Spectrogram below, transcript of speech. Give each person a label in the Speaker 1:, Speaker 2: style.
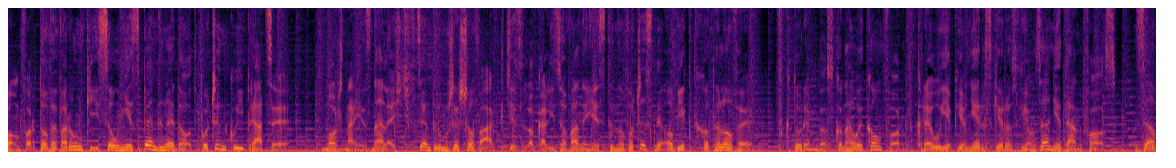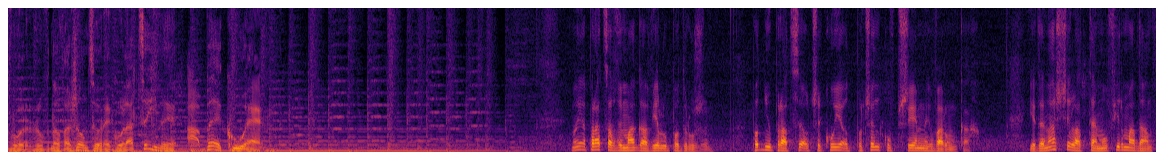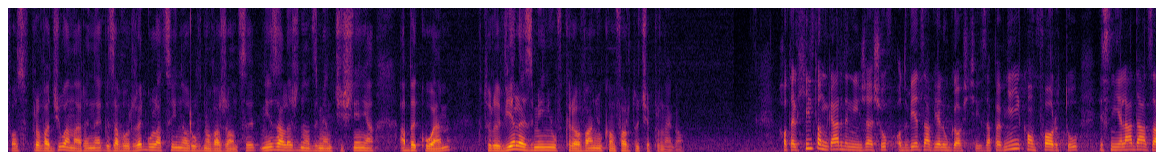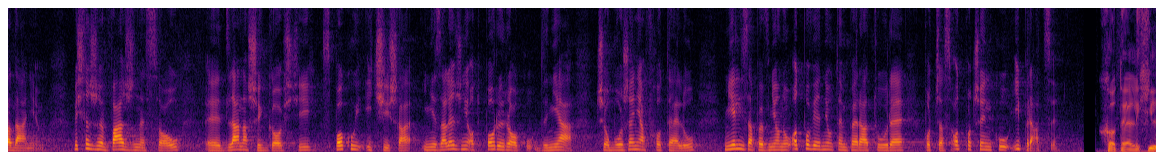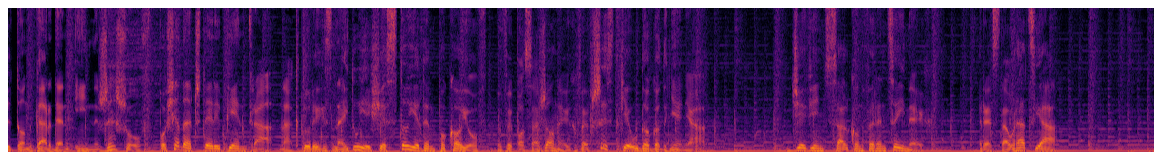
Speaker 1: Komfortowe warunki są niezbędne do odpoczynku i pracy. Można je znaleźć w centrum Rzeszowa, gdzie zlokalizowany jest nowoczesny obiekt hotelowy, w którym doskonały komfort kreuje pionierskie rozwiązanie Danfoss. Zawór równoważąco-regulacyjny ABQM.
Speaker 2: Moja praca wymaga wielu podróży. Po dniu pracy oczekuję odpoczynku w przyjemnych warunkach. 11 lat temu firma Danfoss wprowadziła na rynek zawór regulacyjno-równoważący, niezależny od zmian ciśnienia ABQM, który wiele zmienił w kreowaniu komfortu cieplnego.
Speaker 3: Hotel Hilton Garden in Rzeszów odwiedza wielu gości. Zapewnienie komfortu jest nie lada zadaniem. Myślę, że ważne są y, dla naszych gości spokój i cisza i niezależnie od pory roku, dnia czy obłożenia w hotelu mieli zapewnioną odpowiednią temperaturę podczas odpoczynku i pracy.
Speaker 1: Hotel Hilton Garden Inn Rzeszów posiada cztery piętra, na których znajduje się 101 pokojów, wyposażonych we wszystkie udogodnienia. 9 sal konferencyjnych, restauracja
